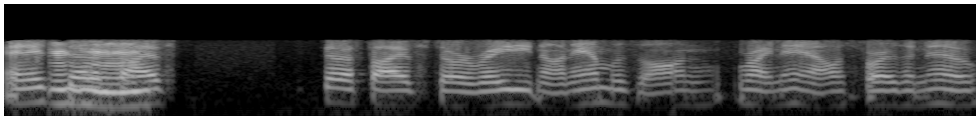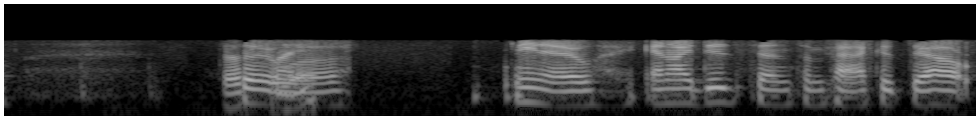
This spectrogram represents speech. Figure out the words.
and it's got a Mhm. five it's got a five star rating on Amazon right now, as far as I know. That's so, nice. uh, you know, and I did send some packets out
